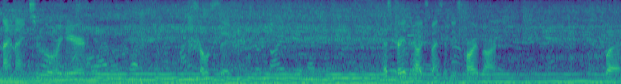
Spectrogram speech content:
992 over here. So sick. It's crazy how expensive these cars are. But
